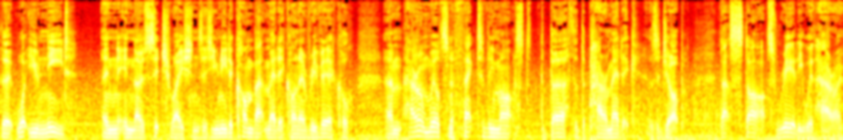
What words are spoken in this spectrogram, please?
that what you need in, in those situations is you need a combat medic on every vehicle. Um, Harrow and Wealdstone effectively marks the birth of the paramedic as a job. That starts really with Harrow.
